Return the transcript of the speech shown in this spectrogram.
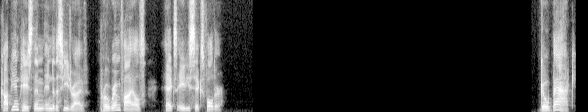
Copy and paste them into the C drive, Program Files, x86 folder. Go back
